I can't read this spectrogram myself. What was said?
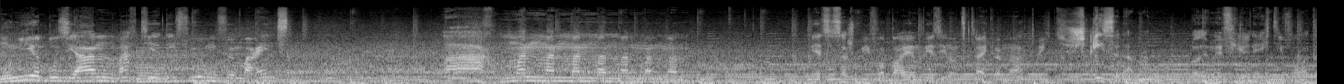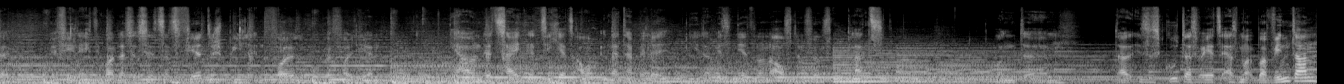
Munir Busian macht hier die Führung für Mainz. Ach, Mann, Mann, Mann, Mann, Mann, Mann, Mann. Und jetzt ist das Spiel vorbei und wir sehen uns gleich beim Nachbericht. Scheiße da, Mann. Leute, mir fehlen echt die Worte. Mir fehlen echt die Worte. Das ist jetzt das vierte Spiel in Folge, wo wir verlieren. Ja, und der zeichnet sich jetzt auch in der Tabelle wieder. Wir sind jetzt nur noch auf dem fünften Platz. Da ist es gut, dass wir jetzt erstmal überwintern.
